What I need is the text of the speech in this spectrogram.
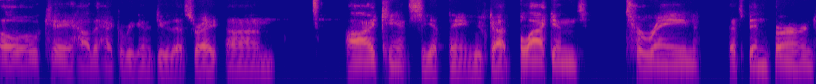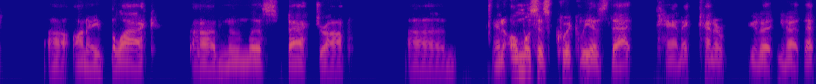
okay, how the heck are we going to do this? Right. Um, I can't see a thing. We've got blackened terrain that's been burned uh, on a black, uh, moonless backdrop. Um, and almost as quickly as that panic kind of you know, you know, that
